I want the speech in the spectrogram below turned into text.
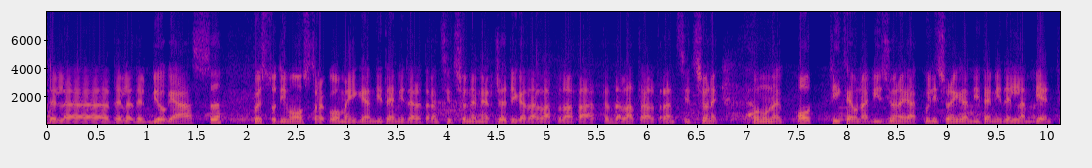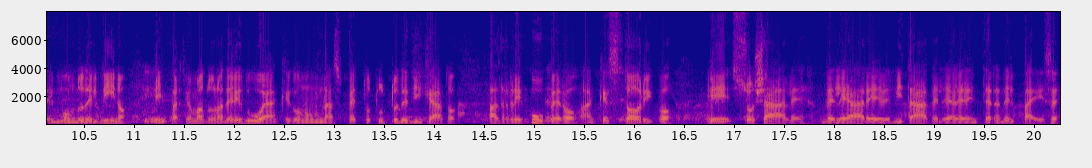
del, del, del biogas. Questo dimostra come i grandi temi della transizione energetica da una parte dall'altra la transizione con un'ottica e una visione a quelli sono i grandi temi dell'ambiente, il mondo del vino e in particolar modo una delle due anche con un aspetto tutto dedicato al recupero anche storico e sociale delle aree evitate, delle aree interne del paese,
